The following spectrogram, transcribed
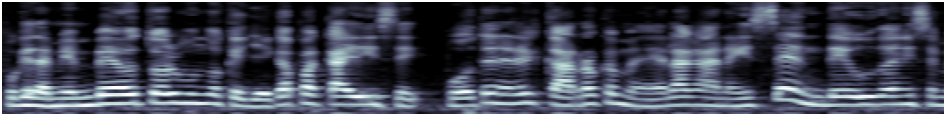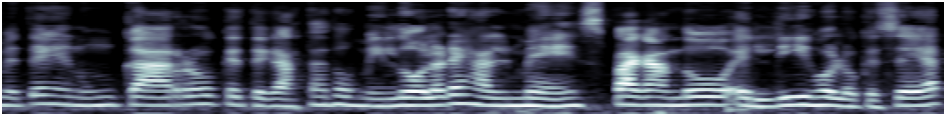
Porque también veo todo el mundo que llega para acá y dice, puedo tener el carro que me dé la gana y se endeudan y se meten en un carro que te gastas dos mil dólares al mes pagando el hijo, lo que sea.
